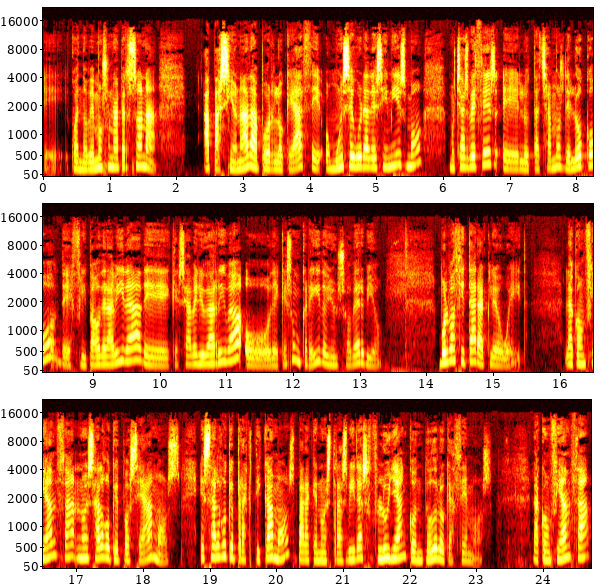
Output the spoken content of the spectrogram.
eh, cuando vemos una persona apasionada por lo que hace o muy segura de sí mismo, muchas veces eh, lo tachamos de loco, de flipado de la vida, de que se ha venido arriba o de que es un creído y un soberbio. Vuelvo a citar a Cleo Wade. La confianza no es algo que poseamos, es algo que practicamos para que nuestras vidas fluyan con todo lo que hacemos. La confianza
